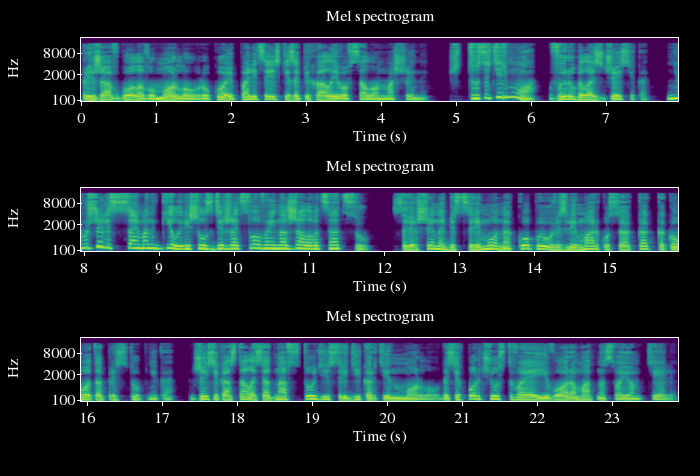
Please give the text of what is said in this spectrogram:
Прижав голову Морлоу рукой, полицейский запихал его в салон машины. Что за дерьмо? выругалась Джессика. Неужели Саймон Гилл решил сдержать слово и нажаловаться отцу? Совершенно бесцеремонно копы увезли Маркуса как какого-то преступника. Джессика осталась одна в студии среди картин Морлоу, до сих пор чувствуя его аромат на своем теле.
